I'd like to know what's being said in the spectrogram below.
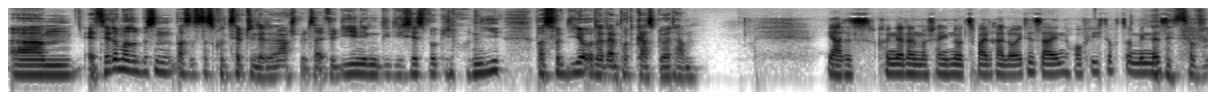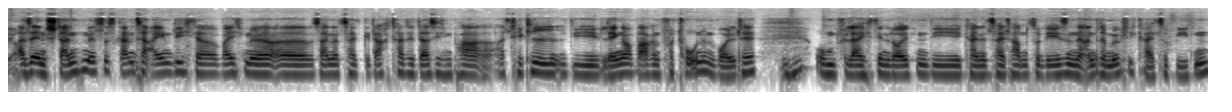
Ähm, erzähl doch mal so ein bisschen, was ist das Konzept hinter der Nachspielzeit für diejenigen, die dich jetzt wirklich noch nie was von dir oder deinem Podcast gehört haben. Ja, das können ja dann wahrscheinlich nur zwei, drei Leute sein, hoffe ich doch zumindest. Hoffe ich. Also entstanden ist das Ganze eigentlich, da, weil ich mir äh, seinerzeit gedacht hatte, dass ich ein paar Artikel, die länger waren, vertonen wollte, Mhm. um vielleicht den Leuten, die keine Zeit haben zu lesen, eine andere Möglichkeit zu bieten.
